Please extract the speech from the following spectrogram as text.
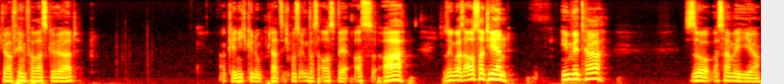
Ich habe auf jeden Fall was gehört. Okay, nicht genug Platz. Ich muss irgendwas auswählen. Aus ah, ich muss irgendwas aussortieren. Inventar. So, was haben wir hier?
